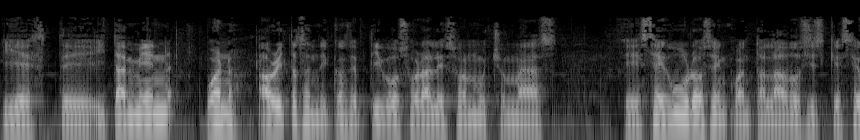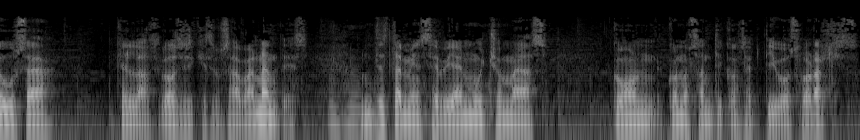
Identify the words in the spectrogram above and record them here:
y este y también, bueno, ahorita los anticonceptivos orales son mucho más eh, seguros en cuanto a la dosis que se usa que las dosis que se usaban antes. Antes también se veían mucho más con, con los anticonceptivos orales.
